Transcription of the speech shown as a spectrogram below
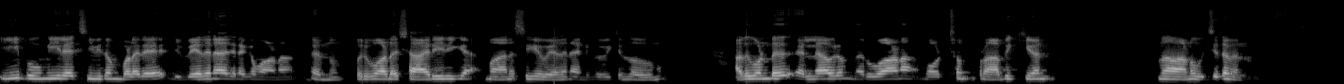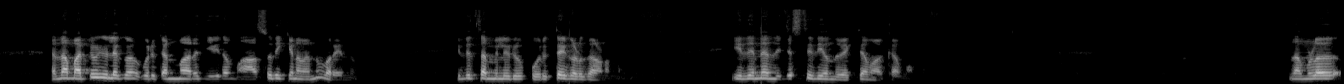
ഈ ഭൂമിയിലെ ജീവിതം വളരെ വേദനാജനകമാണ് എന്നും ഒരുപാട് ശാരീരിക മാനസിക വേദന അനുഭവിക്കുന്നതെന്നും അതുകൊണ്ട് എല്ലാവരും നിർവാണ മോക്ഷം പ്രാപിക്കാൻ ആണ് ഉചിതമെന്നും. എന്നാൽ മറ്റു ചില ഗുരുക്കന്മാർ ജീവിതം ആസ്വദിക്കണമെന്നും പറയുന്നു. ഇത് തമ്മിലൊരു പൊരുത്തേകൾ കാണുന്നു. ഇതിന്റെ നിജസ്ഥിതി ഒന്ന് വ്യക്തമാക്കാമോ? നമ്മൾ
